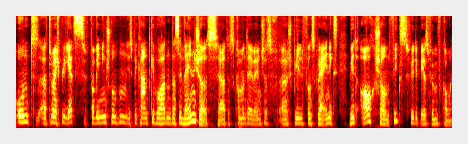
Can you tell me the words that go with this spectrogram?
und äh, zum Beispiel jetzt, vor wenigen Stunden, ist bekannt geworden, dass Avengers, ja, das kommende Avengers-Spiel von Square Enix, wird auch schon fix für die PS5 kommen.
